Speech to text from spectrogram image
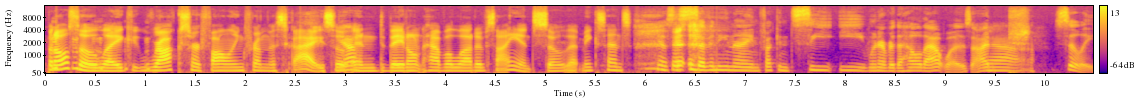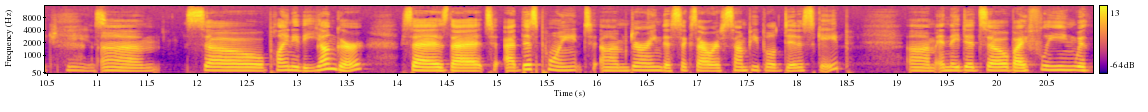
but also like rocks are falling from the sky so Yeah. and they don't have a lot of science so that makes sense Yes, it's 79 fucking CE, whenever the hell that was. I Yeah. silly. Jeez. Um, so Pliny the Younger says that at this point, um, during the six hours, some people did escape, um, and they did so by fleeing with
